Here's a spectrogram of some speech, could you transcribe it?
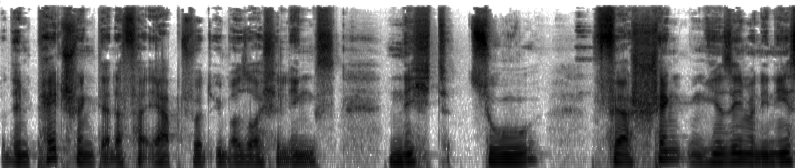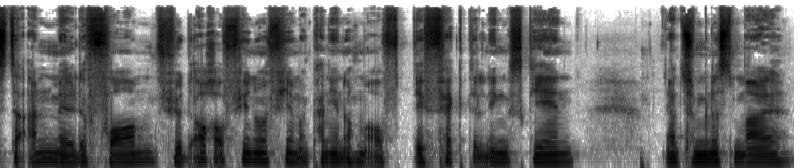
den PageRank, der da vererbt wird über solche Links, nicht zu verschenken. Hier sehen wir die nächste Anmeldeform, führt auch auf 404. Man kann hier nochmal auf defekte Links gehen. Ja, zumindest mal,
